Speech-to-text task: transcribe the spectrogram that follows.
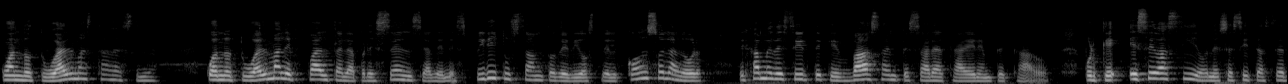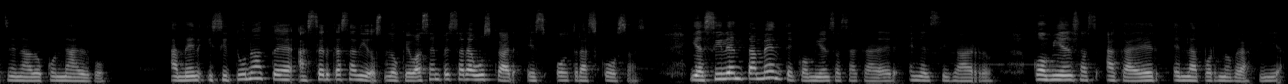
cuando tu alma está vacía, cuando tu alma le falta la presencia del Espíritu Santo de Dios, del Consolador, déjame decirte que vas a empezar a caer en pecado, porque ese vacío necesita ser llenado con algo. Amén. Y si tú no te acercas a Dios, lo que vas a empezar a buscar es otras cosas. Y así lentamente comienzas a caer en el cigarro, comienzas a caer en la pornografía,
